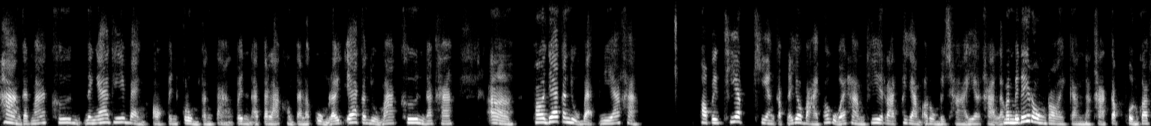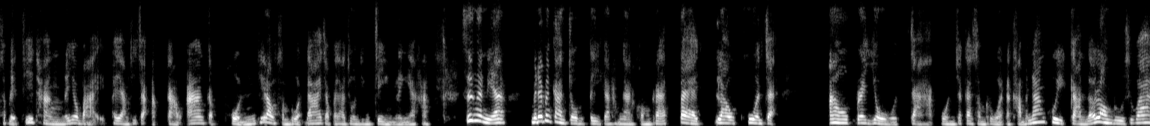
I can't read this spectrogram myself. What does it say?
ห่างกันมากขึ้น ในแง่ที่แบ่งออกเป็นกลุ่มต่างๆ เป็นอัตลักษณ์ของแต่ละกลุ่ม แล้วแยกกันอยู่มากขึ้นนะคะอะพอแยกกันอยู่แบบนี้ค่ะ พอไปเทียบเคียงกับนโยบายพหุวัฒนธรรมที่รัฐพยายามอารมณ์ไปใช้อะค่ะ แล้วมันไม่ได้ลงรอยกันนะคะ กับผลความสำเร็จที่ทางนโยบายพยายามที่จะกล่าวอ้างกับผลที่เราสำรวจได้จากประชาชนจริงๆอะไรเงี้ยค่ะ ซึ่งอันเนี้ยไม่ได้เป็นการโจมตีการทำงานของรัฐ แต่เราควรจะเอาประโยชน์จากผลจากการสำรวจนะคะมานั่งคุยกัน แล้วลองดูซิว่า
